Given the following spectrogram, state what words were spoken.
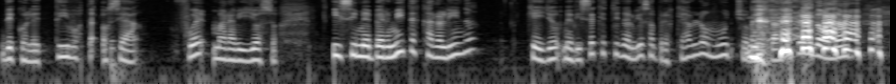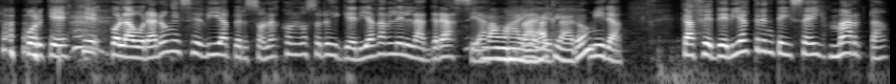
de colectivos, o sea, fue maravilloso. Y si me permites, Carolina, que yo me dices que estoy nerviosa, pero es que hablo mucho, me perdona, porque es que colaboraron ese día personas con nosotros y quería darle las gracias. Vamos allá, claro. Mira, Cafetería el 36 Marta,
